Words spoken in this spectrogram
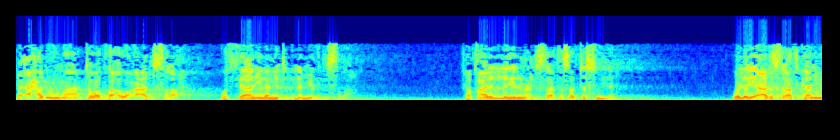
فأحدهما توضأ وأعاد الصلاة والثاني لم لم يعد الصلاة. فقال الذي لم يعد الصلاة أصبت السنة؟ والذي أعاد الصلاة كان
